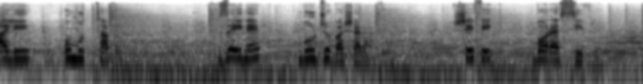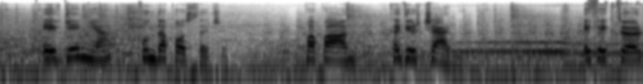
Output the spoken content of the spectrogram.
Ali Umut Tabak Zeynep Burcu Başaran Şefik Bora Sivri Evgenya Funda Postacı Papağan Kadir Çermik Efektör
